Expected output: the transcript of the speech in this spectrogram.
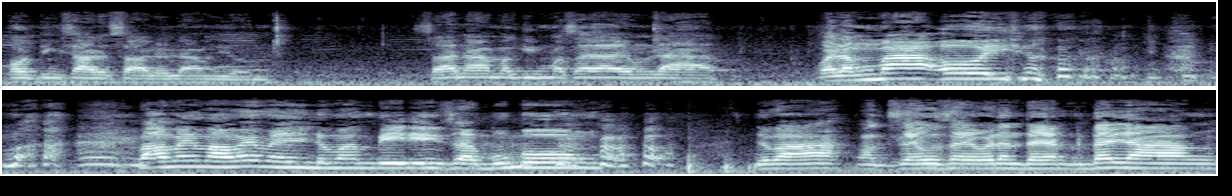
konting salo-salo lang yun. Sana maging masaya yung lahat. Walang maoy! Baka may mamay, may lumambilin sa bubong. Di ba? Magsayaw-sayaw ng dayang-dayang.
